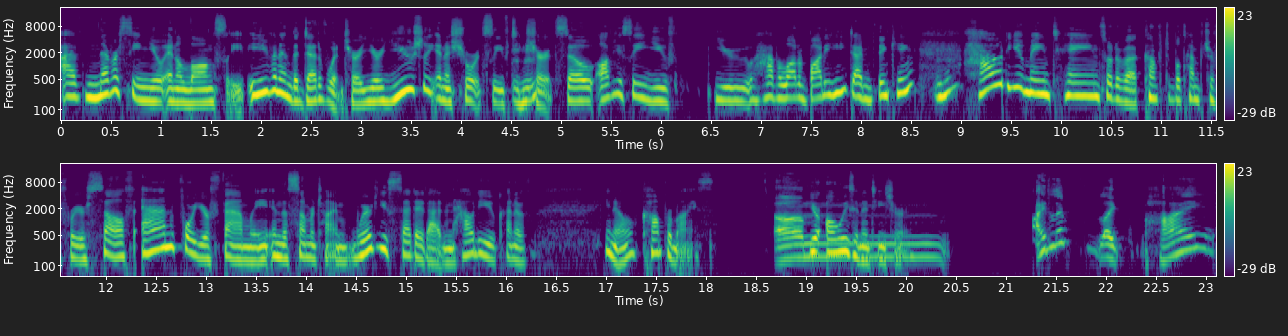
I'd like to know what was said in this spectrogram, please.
I've never seen you in a long sleeve, even in the dead of winter. You're usually in a short sleeve Mm-hmm. t-shirt, so obviously you you have a lot of body heat. I'm thinking, how do you maintain sort of a comfortable temperature for yourself and for your family in the summertime? Where do you set it at, and how do you kind of, you know, compromise? Um, You're always in a t-shirt. I live like high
